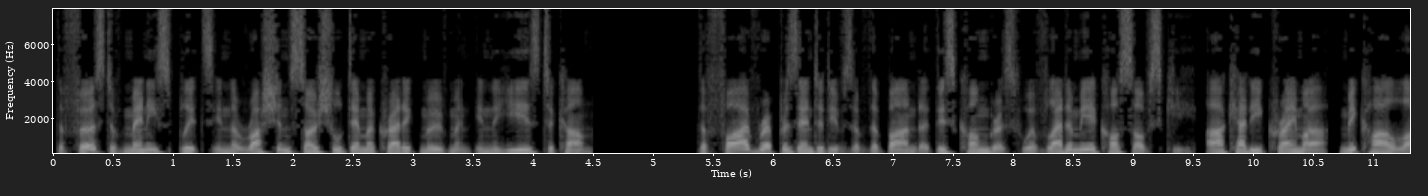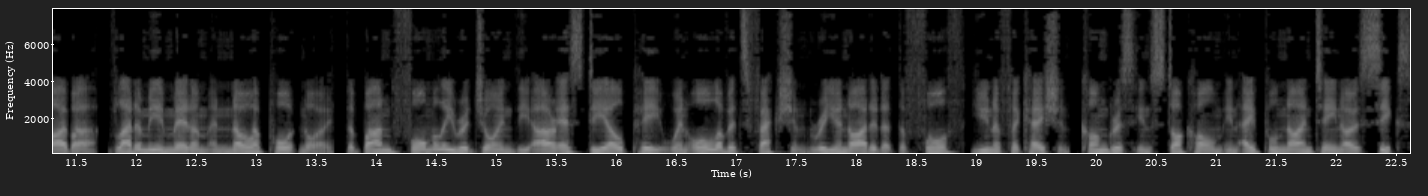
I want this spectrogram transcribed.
the first of many splits in the Russian social democratic movement in the years to come. The five representatives of the Bund at this Congress were Vladimir Kossovsky, Arkady Kramer, Mikhail Leiber, Vladimir Medem and Noah Portnoy. The Bund formally rejoined the RSDLP when all of its faction reunited at the Fourth Unification Congress in Stockholm in April 1906,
